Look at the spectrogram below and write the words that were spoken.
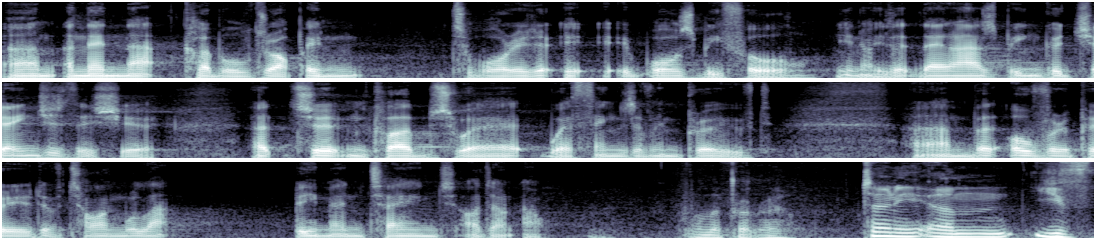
um, and then that club will drop in to what it, it, it was before. You know, that there has been good changes this year at certain clubs where, where things have improved. Um, but over a period of time, will that be maintained? I don't know. On the front row. Tony, um, you've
